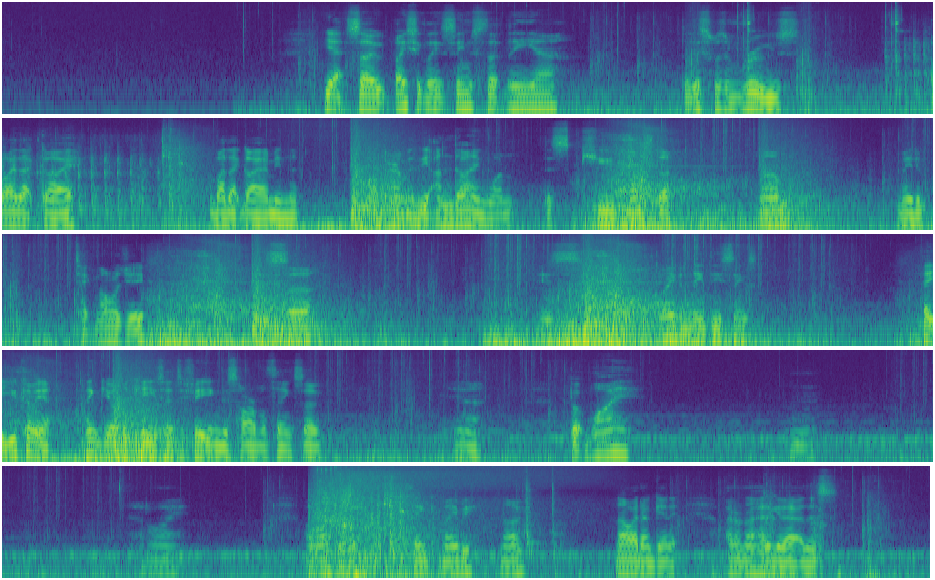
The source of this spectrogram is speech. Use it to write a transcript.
Yeah, so basically it seems that the uh, that this was a ruse by that guy. And by that guy I mean the well, apparently the Undying One, this cube monster, um, made of technology, is uh, is do I even need these things? Hey, you come here. I think you're the key to defeating this horrible thing. So, yeah. But why? Hmm. How do I... Oh, I get it. I think, maybe. No? No, I don't get it. I don't know how to get out of this.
